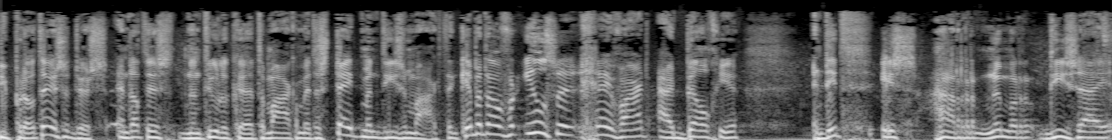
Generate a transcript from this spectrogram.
Die prothese dus. En dat is natuurlijk uh, te maken met een statement die ze maakt. Ik heb het over Ilse Gevaert uit België. En dit is haar nummer die zij uh,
